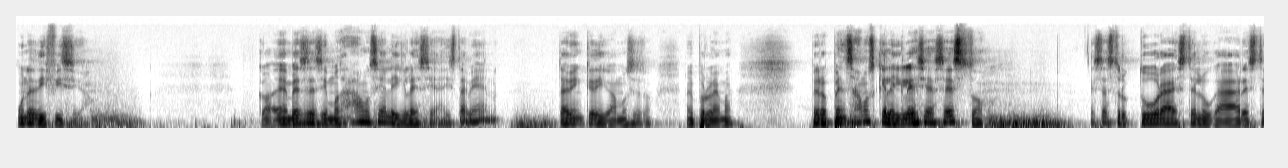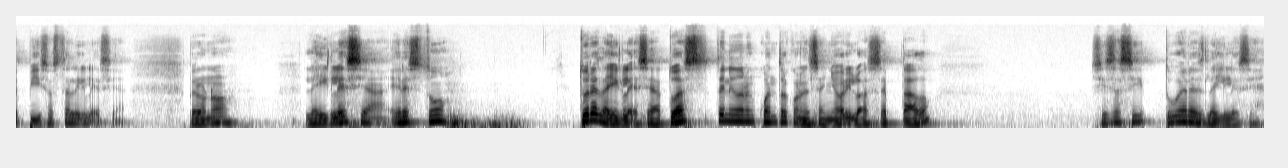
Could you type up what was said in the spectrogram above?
un edificio. En veces decimos, ah, vamos a ir a la iglesia. Y está bien, está bien que digamos eso, no hay problema. Pero pensamos que la iglesia es esto, esta estructura, este lugar, este piso, es la iglesia. Pero no, la iglesia eres tú. Tú eres la iglesia. ¿Tú has tenido un encuentro con el Señor y lo has aceptado? Si es así, tú eres la iglesia.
